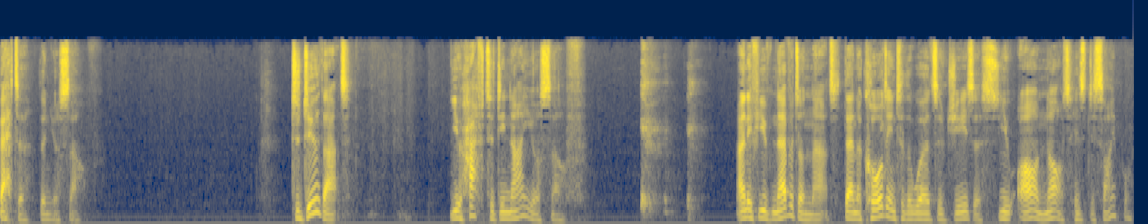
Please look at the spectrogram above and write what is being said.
better than yourself. To do that, you have to deny yourself. And if you've never done that, then according to the words of Jesus, you are not his disciple.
